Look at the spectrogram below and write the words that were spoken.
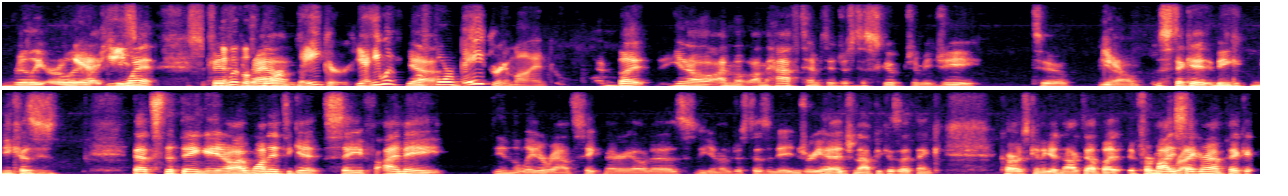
really early. Yeah, like he went fifth he went before round. Baker. Yeah, he went yeah. before Baker in mine. But you know, I'm I'm half tempted just to scoop Jimmy G to you yeah. know stick it be, because that's the thing you know i wanted to get safe i may in the later rounds take mariota as you know just as an injury hedge not because i think Carr's going to get knocked out but for my right. second round pick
